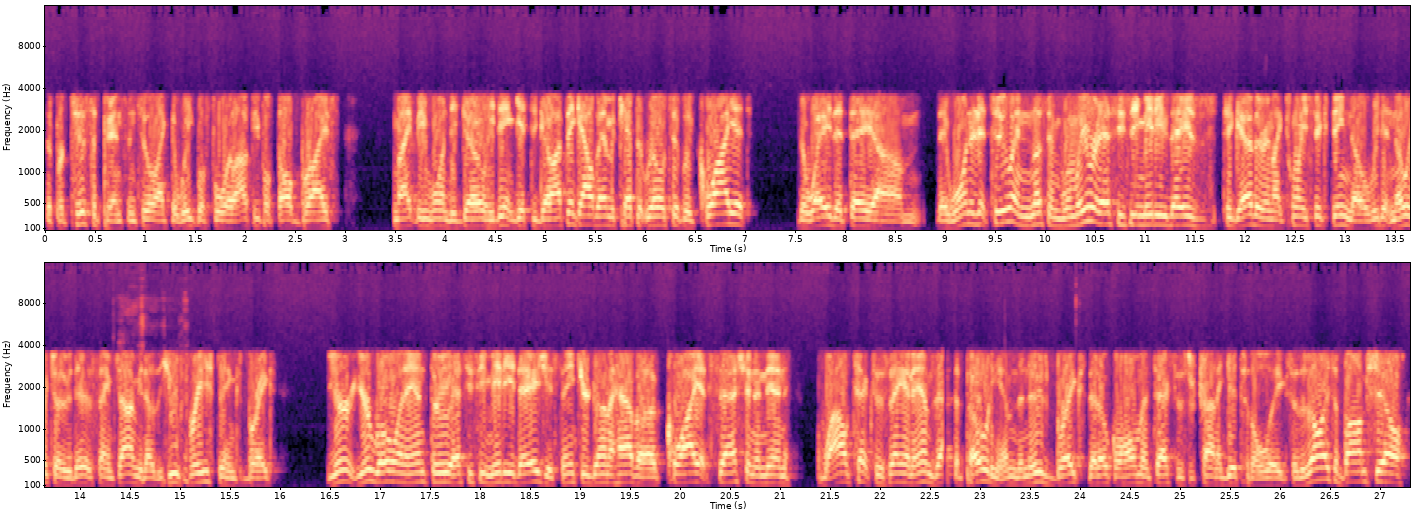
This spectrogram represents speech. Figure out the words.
the participants until like the week before. A lot of people thought Bryce might be one to go. He didn't get to go. I think Alabama kept it relatively quiet the way that they um they wanted it to. And listen, when we were at SEC media days together in like 2016, though we didn't know each other there at the same time. You know, the Hugh Freeze things break. You're you're rolling in through SEC media days. You think you're going to have a quiet session, and then while Texas A&M's at the podium, the news breaks that Oklahoma and Texas are trying to get to the league. So there's always a bombshell,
